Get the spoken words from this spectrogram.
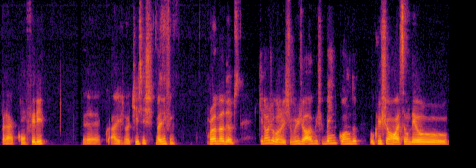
para conferir é, as notícias. Mas enfim, Romeo Dubs, que não jogou nos últimos jogos, bem quando o Christian Watson deu,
